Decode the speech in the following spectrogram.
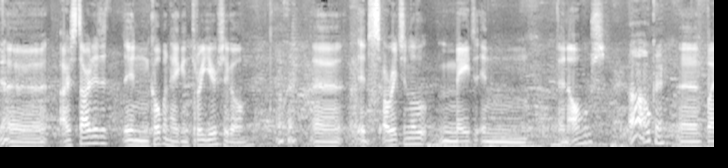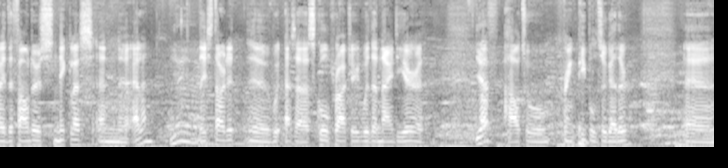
yeah. Uh, I started it in Copenhagen three years ago. okay. Uh, it's original made in in Aarhus Oh, okay. uh, by the founders Niklas and uh, Alan. Yeah, yeah, yeah. They started uh, as a school project with an idea uh, Yeah. of how to bring people together. Uh,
